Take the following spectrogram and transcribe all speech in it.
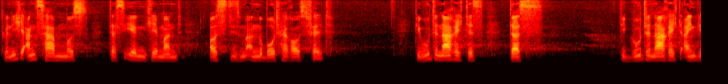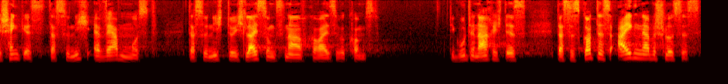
Du nicht Angst haben musst, dass irgendjemand aus diesem Angebot herausfällt. Die gute Nachricht ist, dass die gute Nachricht ein Geschenk ist, das du nicht erwerben musst, das du nicht durch Leistungsnachweise bekommst. Die gute Nachricht ist, dass es Gottes eigener Beschluss ist.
